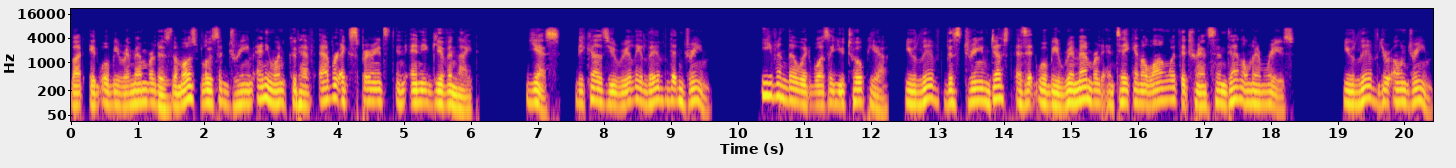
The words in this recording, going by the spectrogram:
But it will be remembered as the most lucid dream anyone could have ever experienced in any given night. Yes, because you really lived that dream. Even though it was a utopia, you lived this dream just as it will be remembered and taken along with the transcendental memories. You lived your own dream.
